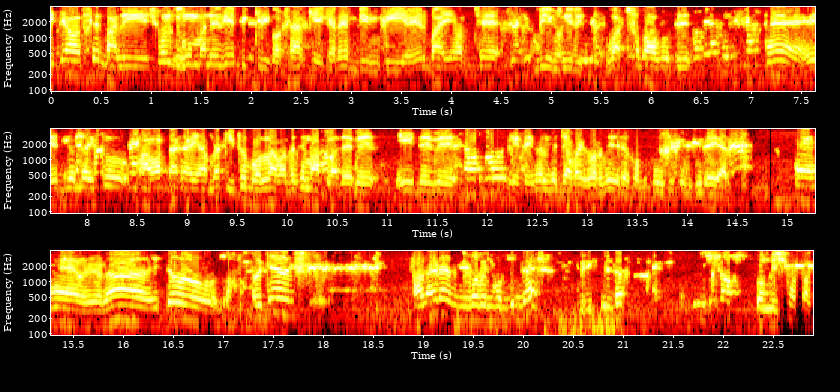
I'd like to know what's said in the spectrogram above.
এটা হচ্ছে বালি সবজি কোম্পানি দিয়ে বিক্রি করছে আর কি। এখানে বিএমপি এর বাই হচ্ছে বিএমপির ওয়ার্ড সভাপতি হ্যাঁ এর জন্য একটু পাওয়ার দেখাই। আমরা কিছু বললাম আমাদেরকে মাপলা দেবে এই দেবে, কেটে ফেলবে, জবাই করবে, এরকম। হুমকি টুমকি দেয় আর। হ্যাঁ হ্যাঁ ওরা এই তো, ওইটা ভালো একটা জমিন মজুদ চল্লিশ শতক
